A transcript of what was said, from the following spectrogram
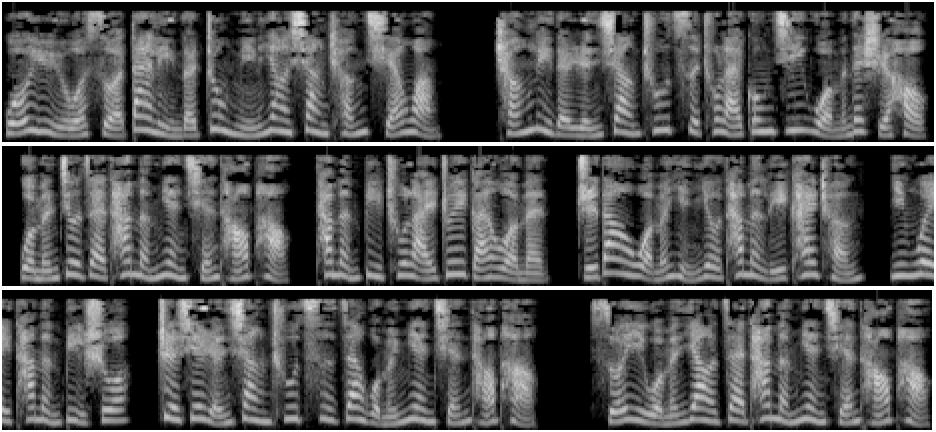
我与我所带领的众民要向城前往。城里的人像初次出来攻击我们的时候，我们就在他们面前逃跑，他们必出来追赶我们，直到我们引诱他们离开城，因为他们必说这些人像初次在我们面前逃跑，所以我们要在他们面前逃跑。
